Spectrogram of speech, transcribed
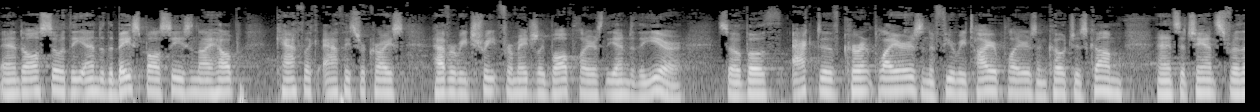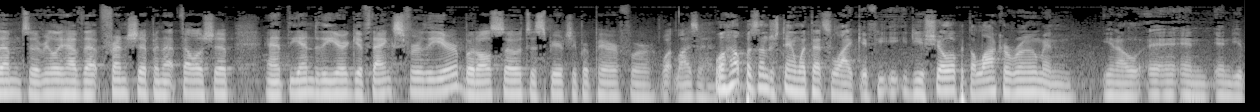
and also at the end of the baseball season, I help Catholic Athletes for Christ have a retreat for Major League Ball players at the end of the year. So both active current players and a few retired players and coaches come, and it's a chance for them to really have that friendship and that fellowship, and at the end of the year give thanks for the year, but also to spiritually prepare for what lies ahead. Well, help us understand what that's like. If you, do you show up at the locker room and you know, and and, you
